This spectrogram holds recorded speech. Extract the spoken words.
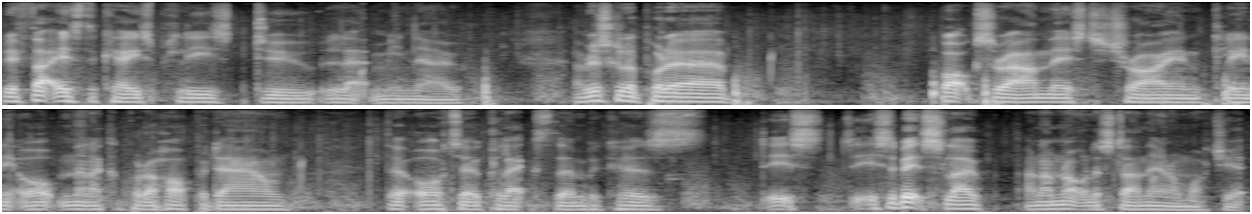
But if that is the case, please do let me know. I'm just going to put a box around this to try and clean it up and then I can put a hopper down that auto collects them because it's it's a bit slow and I'm not going to stand there and watch it.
